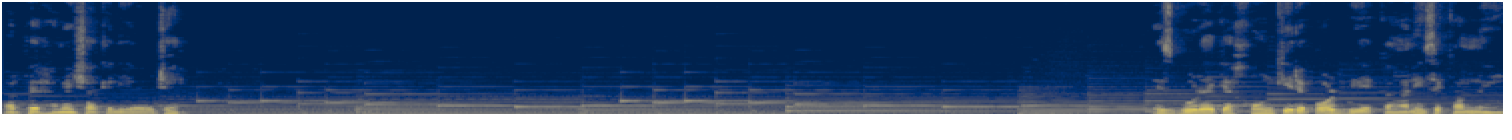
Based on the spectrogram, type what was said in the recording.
اور پھر ہمیشہ کے لیے اجھر اس بوڑھے کے خون کی رپورٹ بھی ایک کہانی سے کم نہیں۔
